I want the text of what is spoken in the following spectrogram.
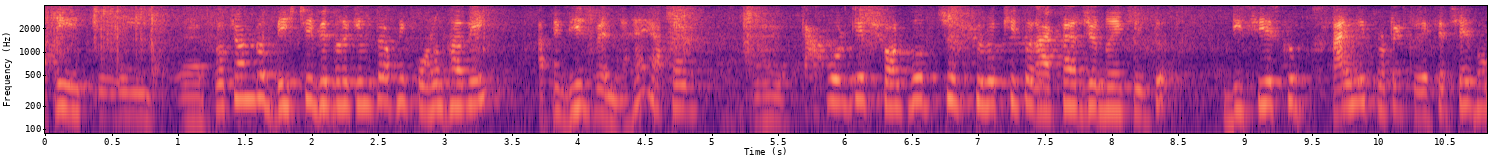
আপনি এই প্রচণ্ড বৃষ্টির ভেতরে কিন্তু আপনি কোনোভাবেই আপনি ভিজবেন না। হ্যাঁ আপনার কাপড়কে সর্বোচ্চ সুরক্ষিত রাখার জন্যই কিন্তু ডিসিএস খুব হাইলি প্রোটেক্ট রেখেছে এবং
